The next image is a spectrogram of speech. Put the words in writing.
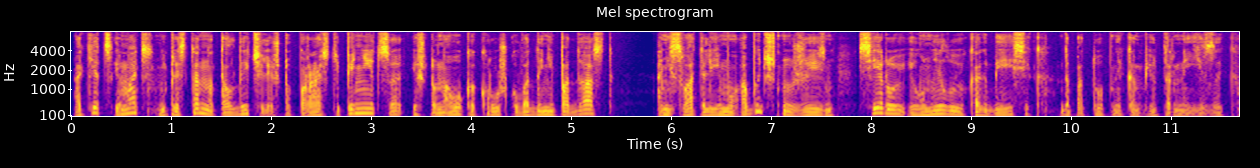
Отец и мать непрестанно толдычили, что пора степениться и что наука кружку воды не подаст. Они сватали ему обычную жизнь, серую и унылую, как бейсик, допотопный компьютерный язык.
